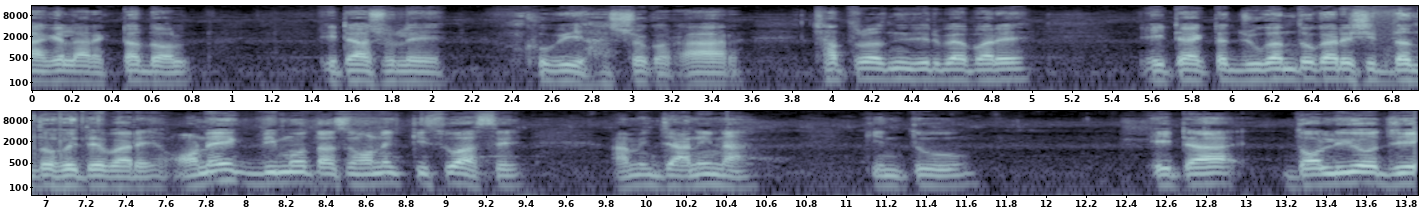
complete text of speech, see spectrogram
না গেলে আরেকটা দল, এটা আসলে খুবই হাস্যকর। আর ছাত্র রাজনীতির ব্যাপারে এটা একটা যুগান্তকারী সিদ্ধান্ত হইতে পারে। অনেক দ্বিমত আছে, অনেক কিছু আছে, আমি জানি না। কিন্তু এটা দলীয় যে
